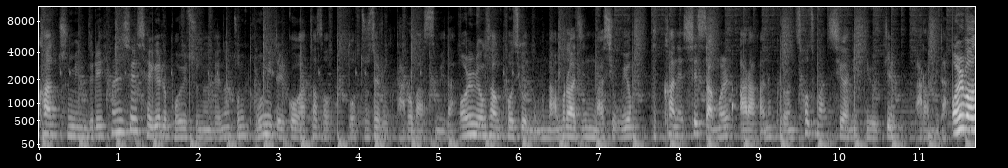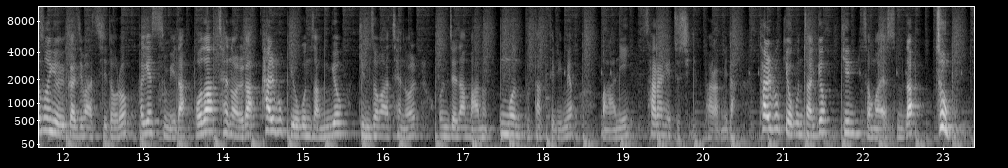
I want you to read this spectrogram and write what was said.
북한 주민들의 현실 세계를 보여주는 데는 좀 도움이 될 것 같아서 또 주제로 다뤄봤습니다. 오늘 영상 보시고 너무 나무라진 마시고요. 북한의 실상을 알아가는 그런 소중한 시간이 되었길 바랍니다. 오늘 방송 여기까지 마치도록 하겠습니다. 보다 채널과 탈북 요군 장교 김정아 채널 언제나 많은 응원 부탁드리며 많이 사랑해 주시기 바랍니다. 탈북 요군 장교 김정아였습니다. 충성!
